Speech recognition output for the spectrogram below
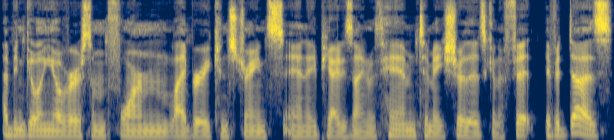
I've been going over some form library constraints and API design with him to make sure that it's going to fit. If it does,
